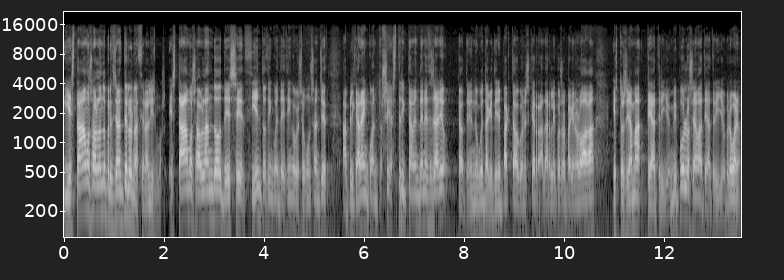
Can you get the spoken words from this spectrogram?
Y estábamos hablando precisamente de los nacionalismos. Estábamos hablando de ese 155 que según Sánchez aplicará en cuanto sea estrictamente necesario, claro, teniendo en cuenta que tiene pactado con Esquerra darle cosas para que no lo haga, esto se llama teatrillo. En mi pueblo se llama teatrillo, pero bueno.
